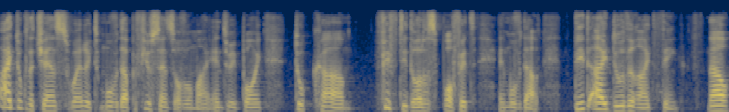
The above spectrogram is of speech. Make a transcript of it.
I took the chance where it moved up a few cents over my entry point, took um, $50 profit and moved out. Did I do the right thing? Now,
